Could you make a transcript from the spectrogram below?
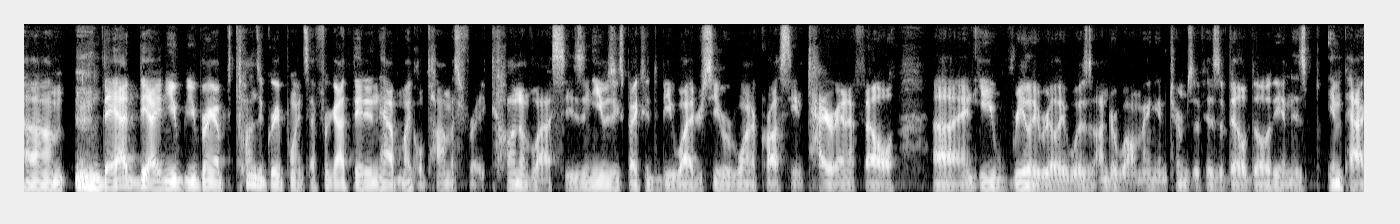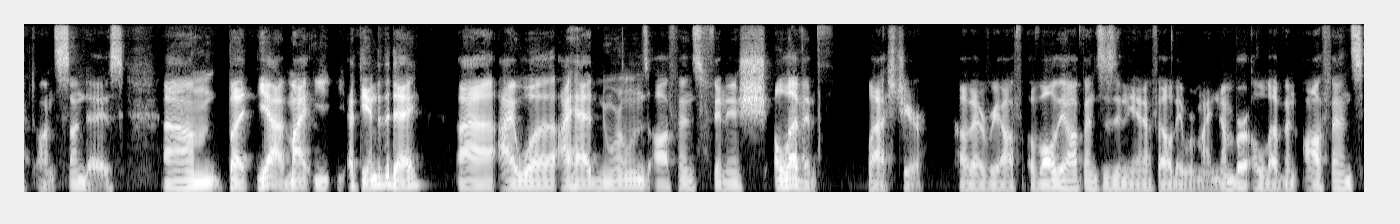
Um, they had, yeah, you, you bring up tons of great points. I forgot they didn't have Michael Thomas for a ton of last season. He was expected to be wide receiver one across the entire NFL. Uh, and he really, really was underwhelming in terms of his availability and his impact on Sundays. Um, but yeah, my at the end of the day, uh, I was I had New Orleans offense finish 11th last year of every off of all the offenses in the NFL. They were my number 11 offense.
